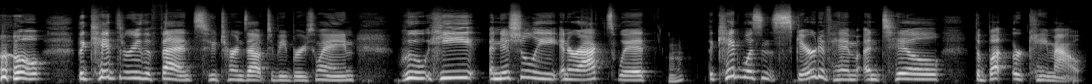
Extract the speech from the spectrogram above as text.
the kid through the fence, who turns out to be Bruce Wayne, who he initially interacts with, mm-hmm. The kid wasn't scared of him until the butler came out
